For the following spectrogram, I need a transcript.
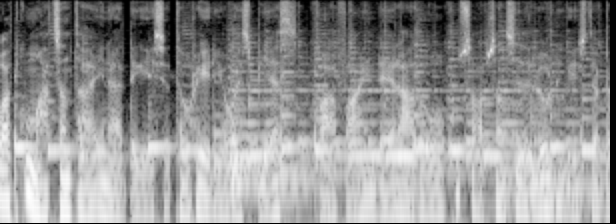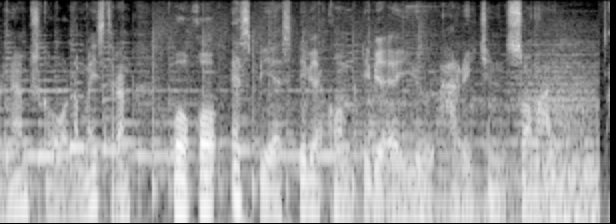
waad ku mahadsan tahay inaad dhegaysato radio s b s faah-faahin dheeraada oo ku saabsan sida loo dhagaysto barnaamijka oo dhammaystiran booqo s b s com u xariijin soomaali.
